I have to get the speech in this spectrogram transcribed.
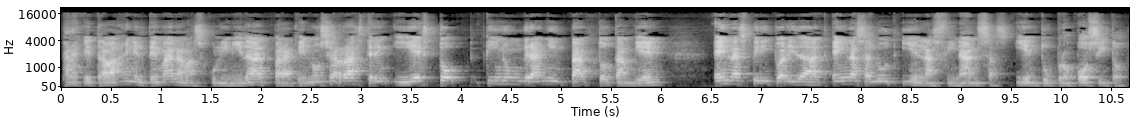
para que trabajen el tema de la masculinidad, para que no se arrastren y esto tiene un gran impacto también en la espiritualidad, en la salud y en las finanzas y en tu propósito.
